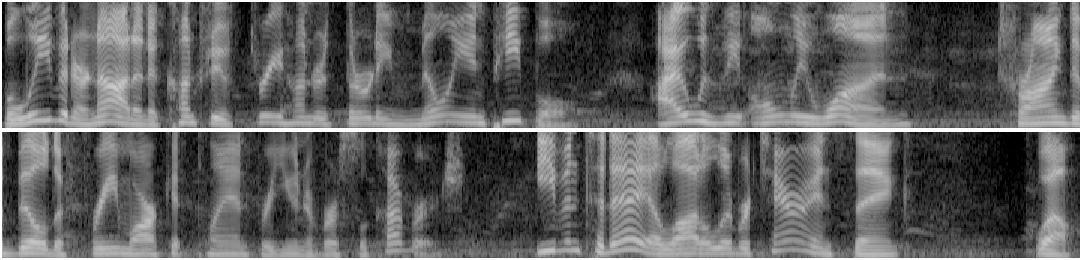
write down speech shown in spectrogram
Believe it or not, in a country of 330 million people, I was the only one trying to build a free market plan for universal coverage. Even today, a lot of libertarians think, well,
